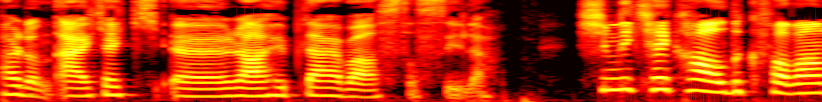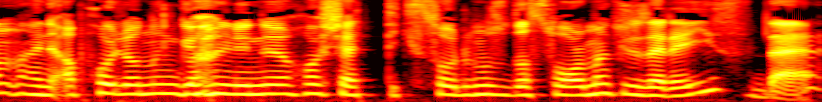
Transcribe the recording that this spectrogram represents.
Pardon erkek e, rahipler vasıtasıyla. Şimdi kek aldık falan hani Apollo'nun gönlünü hoş ettik sorumuzu da sormak üzereyiz de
